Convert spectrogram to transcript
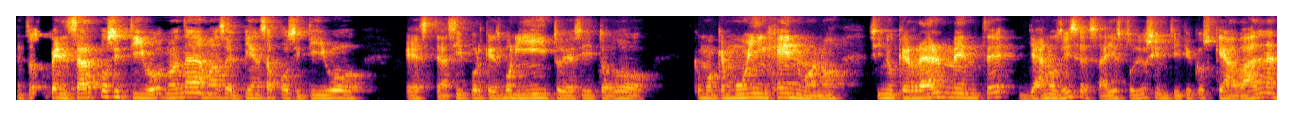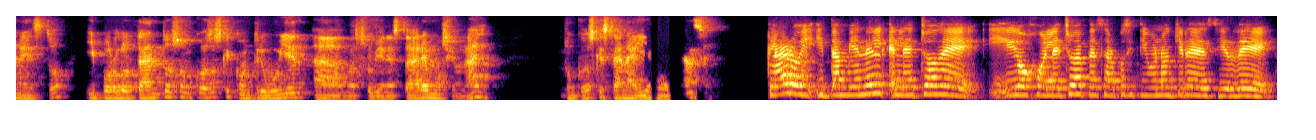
Entonces, pensar positivo no es nada más el piensa positivo, este, así porque es bonito y así todo, como que muy ingenuo, ¿no? Sino que realmente, ya nos dices, hay estudios científicos que avalan esto y por lo tanto son cosas que contribuyen a nuestro bienestar emocional. Son cosas que están ahí en alcance. Claro, y, también el, el, hecho de, y ojo, el hecho de pensar positivo no quiere decir de,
